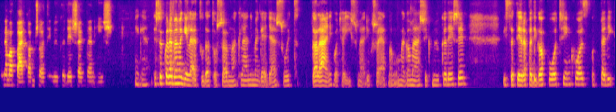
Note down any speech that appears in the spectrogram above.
hanem a párkapcsolati működésekben is. Igen, és akkor ebben megint lehet tudatosabbnak lenni, meg egyensúlyt találni, hogyha ismerjük saját magunk meg a másik működését. Visszatérve pedig a coachinghoz, ott pedig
